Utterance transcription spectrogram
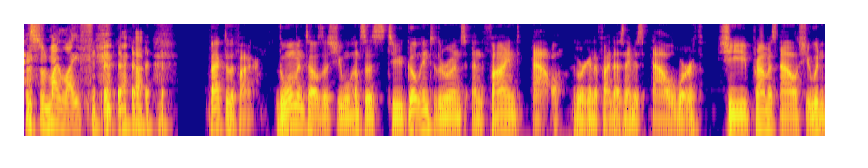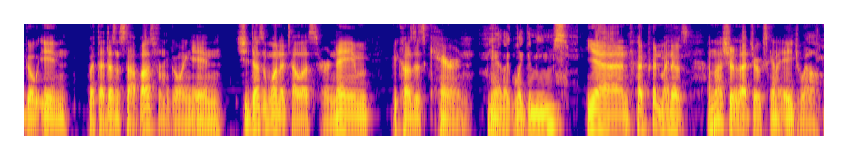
This is my life. Back to the fire. The woman tells us she wants us to go into the ruins and find Al, who we're going to find out his name is Al Worth. She promised Al she wouldn't go in, but that doesn't stop us from going in. She doesn't want to tell us her name because it's Karen. yeah, like like the memes. Yeah, and I put in my notes. I'm not sure that joke's gonna age well,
